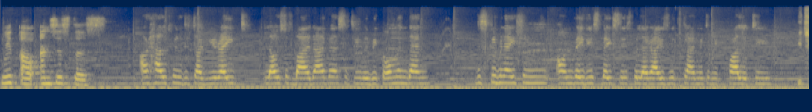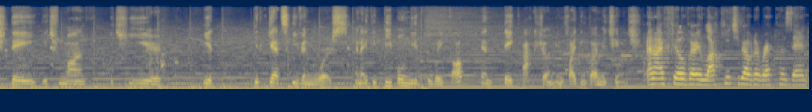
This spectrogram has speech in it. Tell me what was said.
with our ancestors. Our health will deteriorate, loss of biodiversity will be common then, discrimination on various bases will arise with climate inequality. Each day, each month, each year, it it gets even worse. And I think people need to wake up and take action in fighting climate change. And I feel very lucky to be able to represent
